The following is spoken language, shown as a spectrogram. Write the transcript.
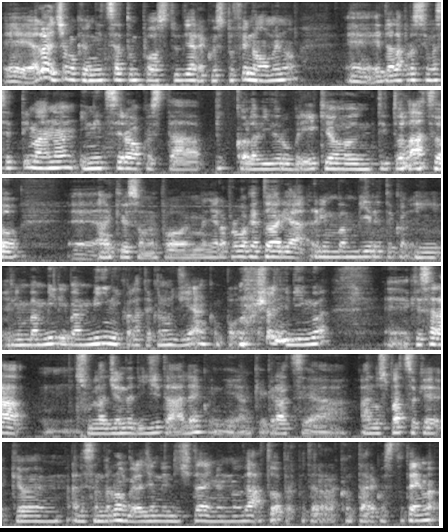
E allora diciamo che ho iniziato un po' a studiare questo fenomeno eh, e dalla prossima settimana inizierò questa piccola video rubrica che ho intitolato eh, anche insomma un po' in maniera provocatoria rimbambire, teco- i, rimbambire i bambini con la tecnologia, anche un po' uno scioglilingua, eh, che sarà sull'agenda digitale, quindi anche grazie a, allo spazio che, che ehm, Alessandro Longo e l'agenda digitale mi hanno dato per poter raccontare questo tema.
